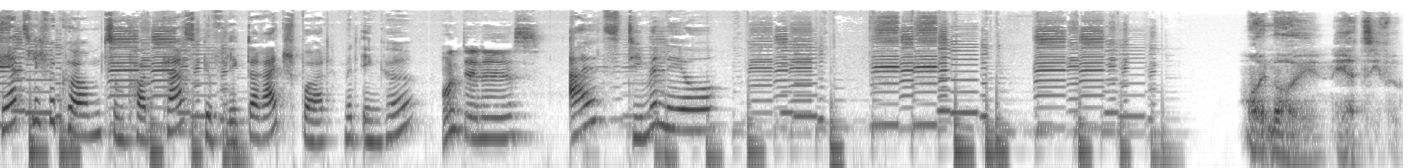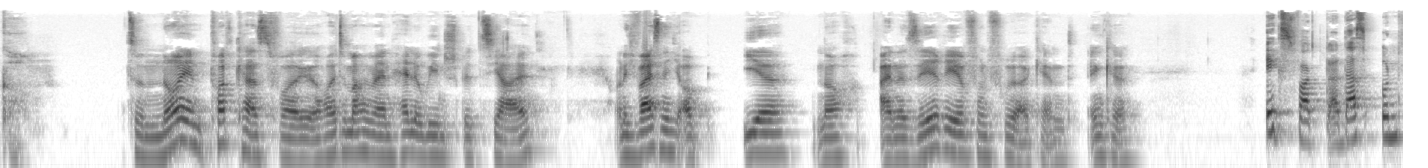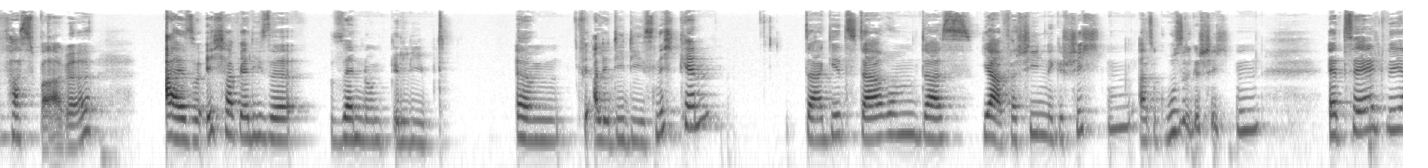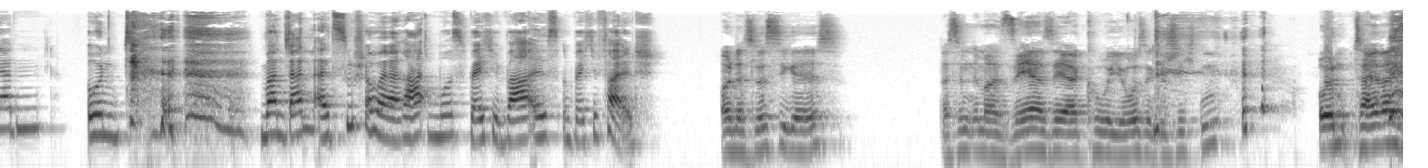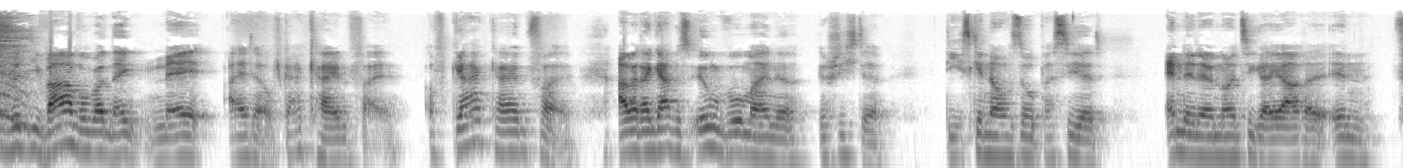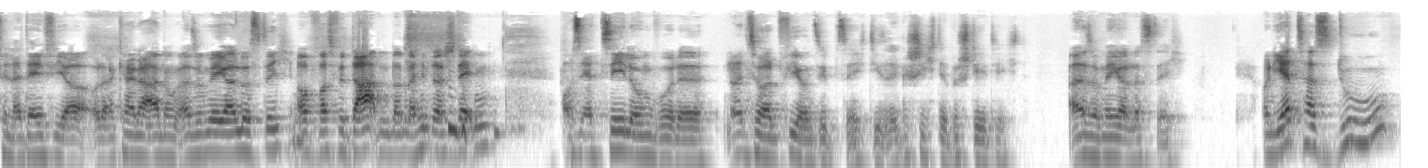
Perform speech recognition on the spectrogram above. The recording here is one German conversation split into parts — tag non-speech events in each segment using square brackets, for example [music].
Herzlich willkommen zum Podcast Gepflegter Reitsport mit Inke und Dennis als Team Leo. Moin, moin, herzlich willkommen zur neuen Podcast-Folge. Heute machen wir ein Halloween-Spezial. Und ich weiß nicht, ob ihr noch eine Serie von früher kennt. Inke. X-Factor, das Unfassbare. Also, ich habe ja diese Sendung geliebt. Ähm, für alle die, die es nicht kennen, da geht es darum, dass ja verschiedene Geschichten, also Gruselgeschichten, erzählt werden und [laughs] man dann als Zuschauer erraten muss, welche wahr ist und welche falsch. Und das Lustige ist, das sind immer sehr, sehr kuriose Geschichten. Und teilweise sind die wahr, wo man denkt, nee, Alter, auf gar keinen Fall. Auf gar keinen Fall. Aber dann gab es irgendwo mal eine Geschichte, die ist genau so passiert. Ende der 90er Jahre in Philadelphia oder keine Ahnung. Also mega lustig. Auch was für Daten dann dahinter stecken. [laughs] Aus Erzählung wurde 1974 diese Geschichte bestätigt. Also mega lustig. Und jetzt hast du,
